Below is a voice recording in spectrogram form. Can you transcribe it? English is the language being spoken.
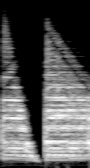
bow, bow, bow.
